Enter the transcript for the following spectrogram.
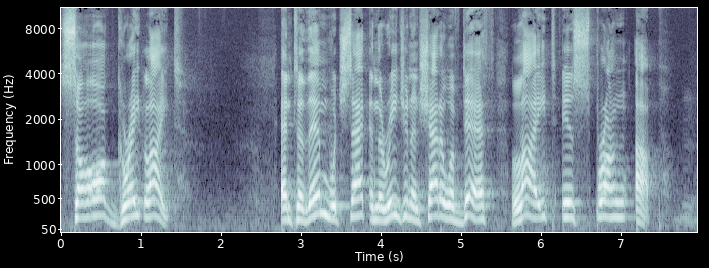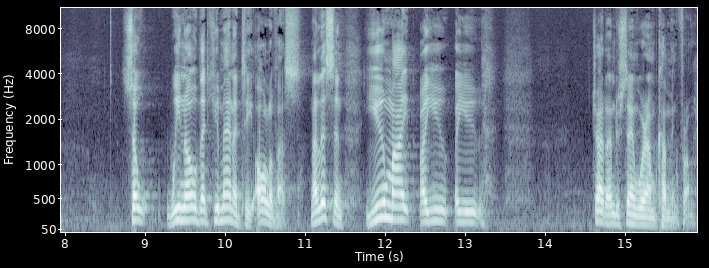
saw great light. And to them which sat in the region and shadow of death, light is sprung up. So we know that humanity, all of us. Now listen, you might, are you, are you, try to understand where I'm coming from.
